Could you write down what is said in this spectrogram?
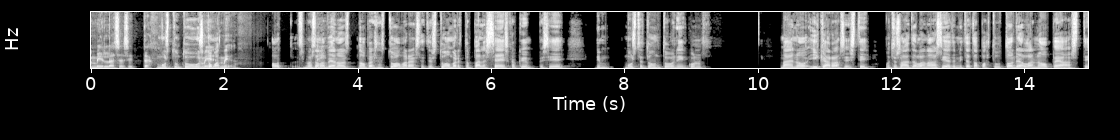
millä se sitten. Musta tuntuu uskomat... Mi, mi, mä sanon niin. vielä noista nopeasti tuomareista, että jos tuomarit on päälle 70 niin musta tuntuu niin kuin, mä en ole ikärasisti, mutta jos ajatellaan asioita, mitä tapahtuu todella nopeasti,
